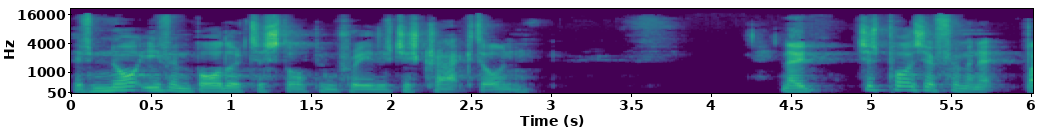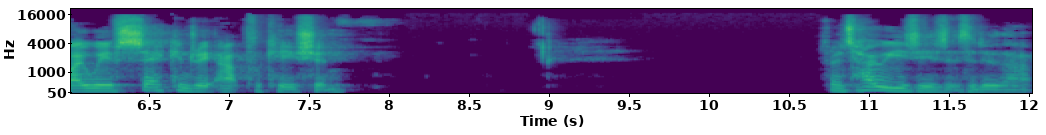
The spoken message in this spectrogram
They've not even bothered to stop and pray. They've just cracked on. Now, just pause here for a minute by way of secondary application. Friends, how easy is it to do that?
